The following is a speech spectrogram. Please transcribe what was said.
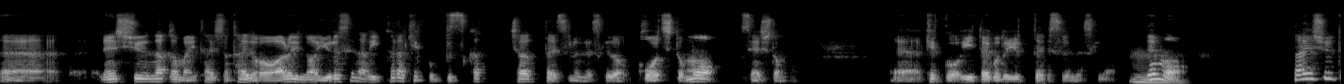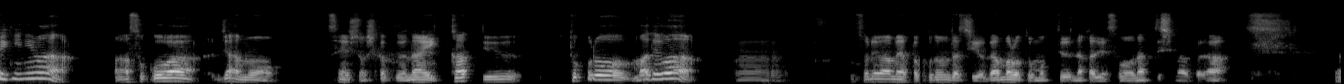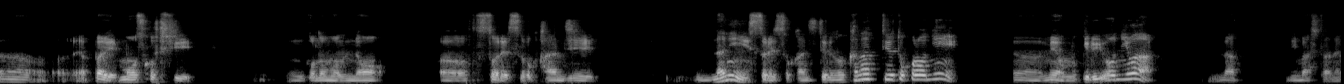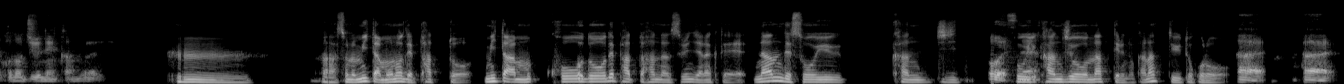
えー練習仲間に対しての態度が悪いのは許せないから結構ぶつかっちゃったりするんですけど、コーチとも選手とも、えー結構言いたいこと言ったりするんですけど、うん。でも、最終的には、あそこは、じゃあもう、選手の資格がないかっていうところまでは、うん、それはやっぱ子供たちが頑張ろうと思ってる中でそうなってしまうから、うん、やっぱりもう少しうん子供のうんストレスを感じ、何にストレスを感じてるのかなっていうところに、うん、目を向けるようにはなりましたね、この10年間ぐらい。うん。あその見たものでパッと、見たも行動でパッと判断するんじゃなくて、なんでそういう感じ、そうねそういう。感情になってるのかなっていうところを。はい。はい。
